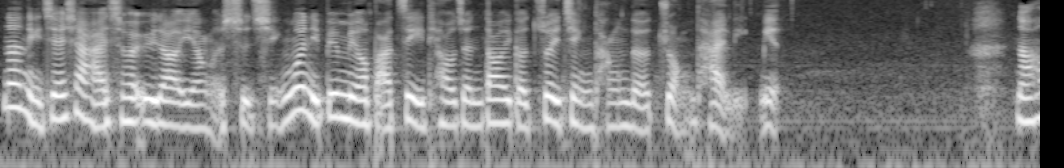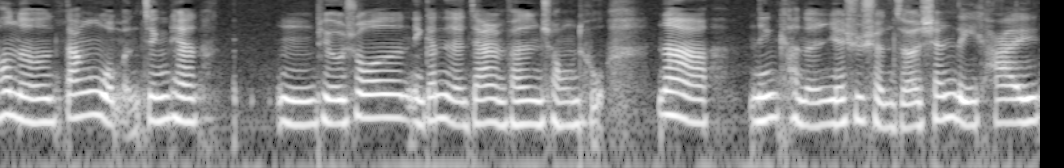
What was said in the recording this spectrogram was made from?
那你接下来还是会遇到一样的事情，因为你并没有把自己调整到一个最健康的状态里面。然后呢，当我们今天，嗯，比如说你跟你的家人发生冲突，那你可能也许选择先离开。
